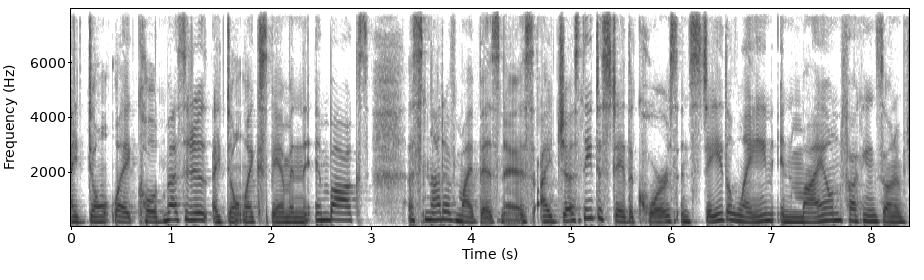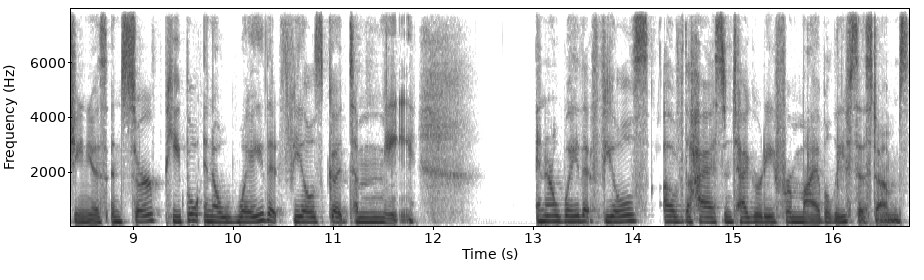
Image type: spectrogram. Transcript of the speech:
I don't like cold messages. I don't like spam in the inbox. That's none of my business. I just need to stay the course and stay the lane in my own fucking zone of genius and serve people in a way that feels good to me. And in a way that feels of the highest integrity for my belief systems.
